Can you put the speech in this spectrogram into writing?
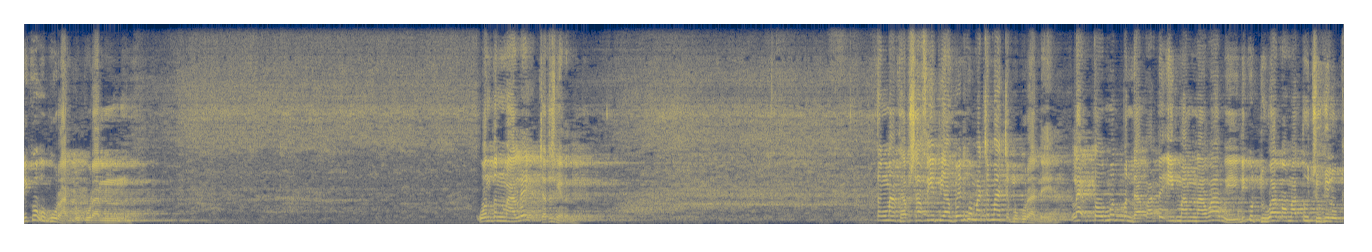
niku ukuran ukuran wonten malih jatuh ngeten teng madhab syafi'i piyambak niku macam-macam ukurane. Lek tomut pendapatnya Imam Nawawi niku 2,7 kg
